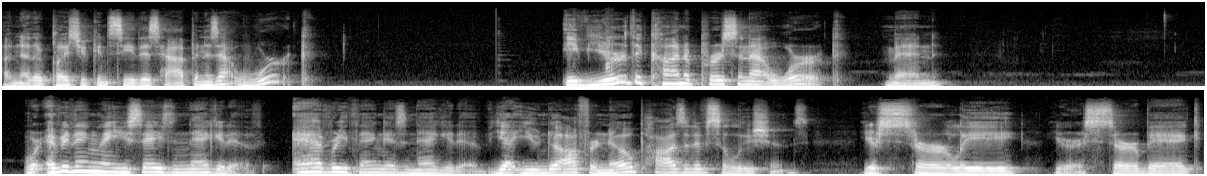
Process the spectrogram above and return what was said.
another place you can see this happen is at work if you're the kind of person at work men where everything that you say is negative everything is negative yet you offer no positive solutions you're surly you're acerbic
